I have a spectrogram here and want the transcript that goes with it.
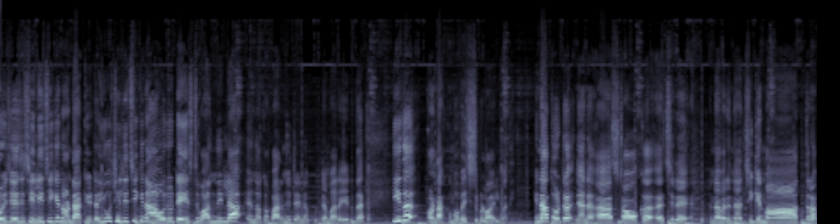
ഒഴിച്ചേച്ച് ചില്ലി ചിക്കൻ ഉണ്ടാക്കിയിട്ട് യു ചില്ലി ചിക്കൻ ആ ഒരു ടേസ്റ്റ് വന്നില്ല എന്നൊക്കെ പറഞ്ഞിട്ട് എന്നെ കുറ്റം പറയരുത്. ഇത് ഉണ്ടാക്കുമ്പോൾ വെജിറ്റബിൾ ഓയിൽ മതി. ഇതിനകത്തോട്ട് ഞാൻ ആ സ്റ്റോക്ക് ഇച്ചിരി എന്നാ പറയുന്ന ചിക്കൻ മാത്രം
